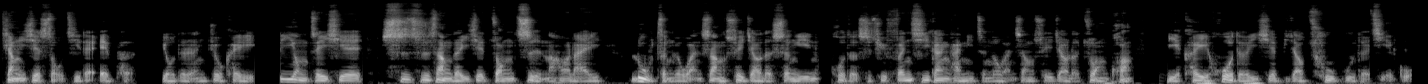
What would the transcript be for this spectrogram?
像一些手机的 App。有的人就可以利用这些实质上的一些装置，然后来录整个晚上睡觉的声音，或者是去分析看看你整个晚上睡觉的状况，也可以获得一些比较初步的结果。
